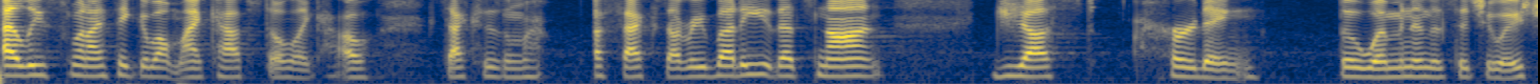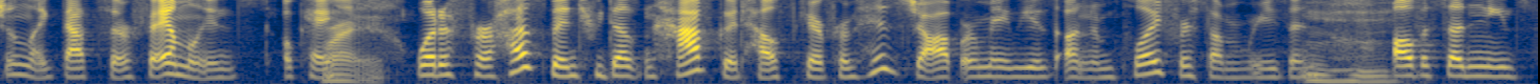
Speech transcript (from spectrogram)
at least when I think about my capstone, like how sexism affects everybody. That's not just hurting the women in the situation like that's their family and okay Right. what if her husband who doesn't have good health care from his job or maybe is unemployed for some reason Mm-hmm. all of a sudden needs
